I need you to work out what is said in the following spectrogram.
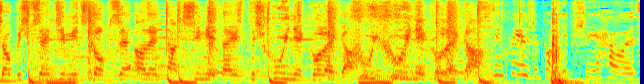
Joe Chciałbyś wszędzie mieć dobrze, ale tak się nie da Jesteś chuj nie kolega, chuj chuj nie kolega Dziękuję, że po mnie przyjechałeś.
